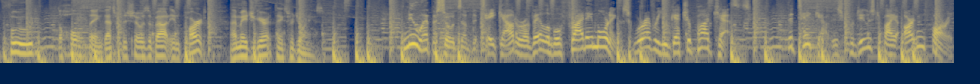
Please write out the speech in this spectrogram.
food, the whole thing. That's what the show is about. In part, I'm Major Garrett. Thanks for joining us. New episodes of The Takeout are available Friday mornings wherever you get your podcasts. The Takeout is produced by Arden Farhi,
